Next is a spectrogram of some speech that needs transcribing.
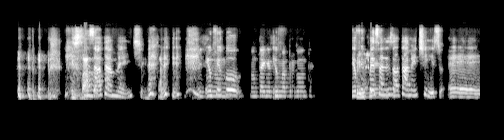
Exatamente. eu não, fico. Não tenho assim eu, uma pergunta. Eu Primeiro, fico pensando exatamente isso. É,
